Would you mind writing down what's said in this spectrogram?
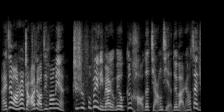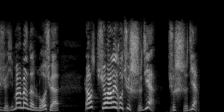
哎在网上找一找这方面知识付费里面有没有更好的讲解，对吧？然后再去学习，慢慢的螺旋。然后学完了以后去实践，去实践。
